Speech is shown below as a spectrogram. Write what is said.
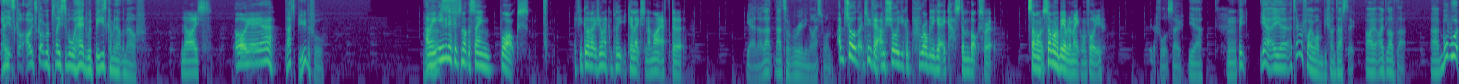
And it's got oh it's got a replaceable head with bees coming out the mouth. Nice. Oh yeah, yeah. That's beautiful. I Yeah, mean, even if it's not the same box, if you got if you want to complete your collection, I might have to do it. Yeah, no, that that's a really nice one. I'm sure that to be fair, I'm sure you could probably get a custom box for it. Someone someone will be able to make one for you. I'd thought so. Yeah. Mm. But yeah, a, uh, a Terrify one would be fantastic. I, I'd love that. Um, what would.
